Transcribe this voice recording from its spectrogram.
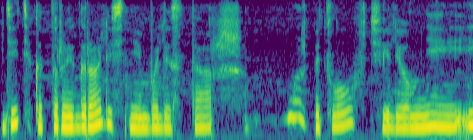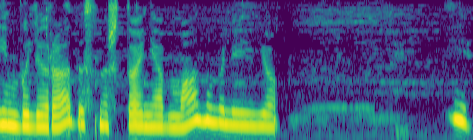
Дети, которые играли с ней, были старше, может быть, ловче или умнее, и им были радостно, что они обманывали ее. И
